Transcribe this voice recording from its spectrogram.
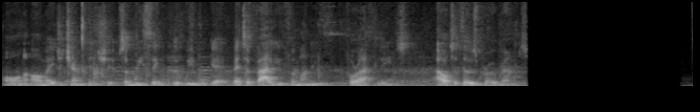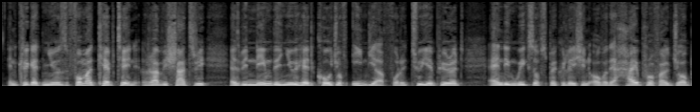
on our major championships, and we think that we will get better value for money for athletes out of those programs. In cricket news, former captain Ravi Shastri has been named the new head coach of India for a two-year period, ending weeks of speculation over the high-profile job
